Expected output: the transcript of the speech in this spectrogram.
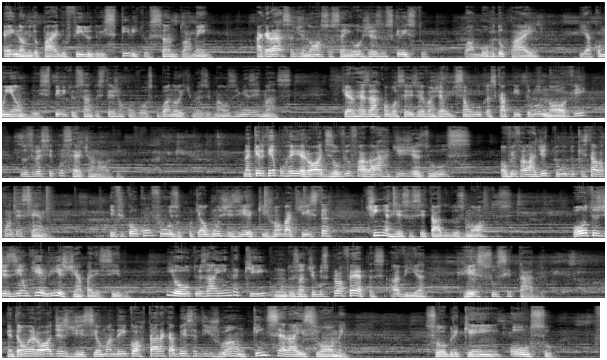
Em nome do Pai, do Filho e do Espírito Santo. Amém. A graça de nosso Senhor Jesus Cristo, o amor do Pai e a comunhão do Espírito Santo estejam convosco. Boa noite, meus irmãos e minhas irmãs. Quero rezar com vocês o Evangelho de São Lucas, capítulo 9, dos versículos 7 a 9. Naquele tempo, o rei Herodes ouviu falar de Jesus, ouviu falar de tudo o que estava acontecendo e ficou confuso, porque alguns diziam que João Batista tinha ressuscitado dos mortos, outros diziam que Elias tinha aparecido, e outros ainda que um dos antigos profetas havia ressuscitado. Então Herodes disse: Eu mandei cortar a cabeça de João, quem será esse homem sobre quem ouço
